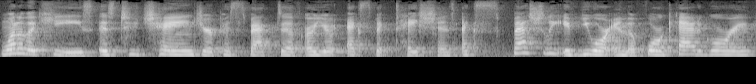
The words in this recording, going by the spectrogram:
one of the keys is to change your perspective or your expectations, especially if you are in the four category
